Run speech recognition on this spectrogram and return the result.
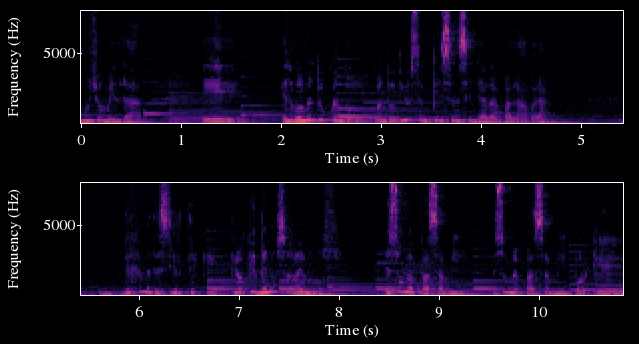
mucha humildad. Eh, el momento cuando, cuando Dios empieza a enseñar la palabra, déjame decirte que creo que menos sabemos. Eso me pasa a mí, eso me pasa a mí porque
